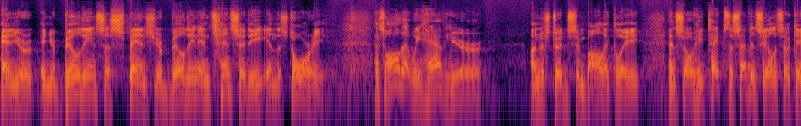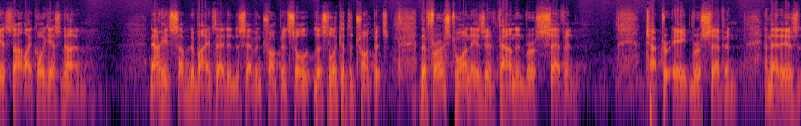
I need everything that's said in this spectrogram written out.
and you're, and you're building suspense, you're building intensity in the story. That's all that we have here, understood symbolically. And so he takes the seventh seal, it's okay, it's not like, oh, yes, done. Now he subdivides that into seven trumpets. So let's look at the trumpets. The first one is found in verse 7. chapter 8, verse 7. And that is,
